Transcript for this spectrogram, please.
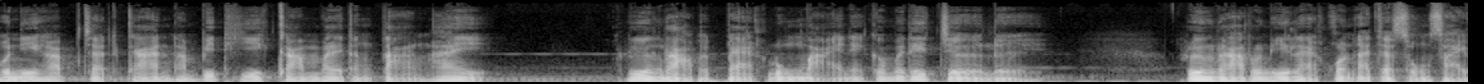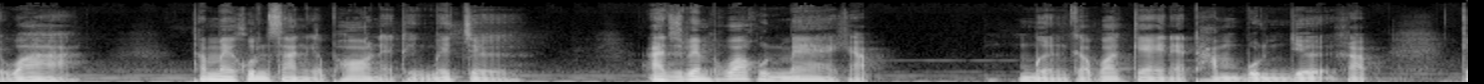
คนนี้ครับจัดการทำพิธีกรรมอะไรต่างๆ ให้ เรื่องราวแปลกๆลุงหมายเนี่ยก็ไม่ได้เจอเลย เรื่องราวเรื่องนี้หลายคนอาจจะสงสัยว่า ทำไมคุณซันกับพ่อเนี่ยถึงไม่เจอ อาจจะเป็นเพราะว่าคุณแม่ครับ เหมือนกับว่าแกเนี่ยทำบุญเยอะครับ แก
